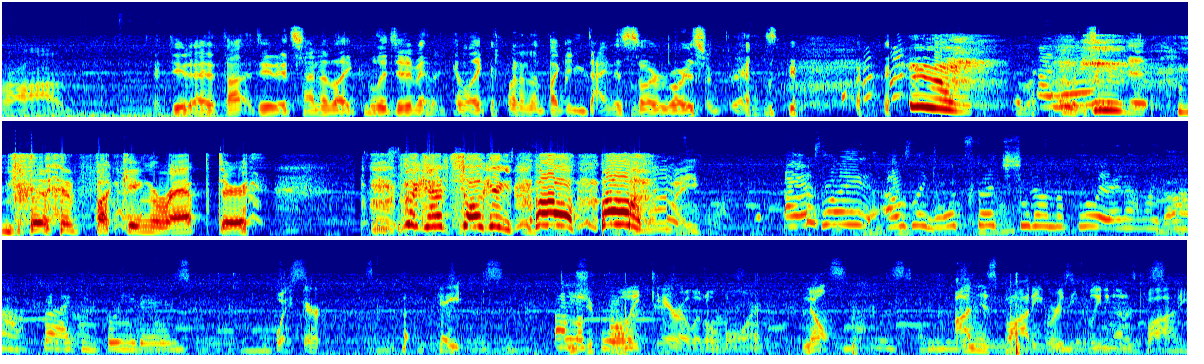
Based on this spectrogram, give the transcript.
Rob. Dude, I thought, dude, it sounded like legitimate, like one of the fucking dinosaur roars from Jurassic. Holy shit. Fucking raptor. the cat's talking! Ah! Ah! I was like, I was like, what's that shit on the floor? And I'm like, oh fuck, he's bleeding. Where? Kate, On you the should floor. probably care a little more. No. On his body. Where is he bleeding on his body?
